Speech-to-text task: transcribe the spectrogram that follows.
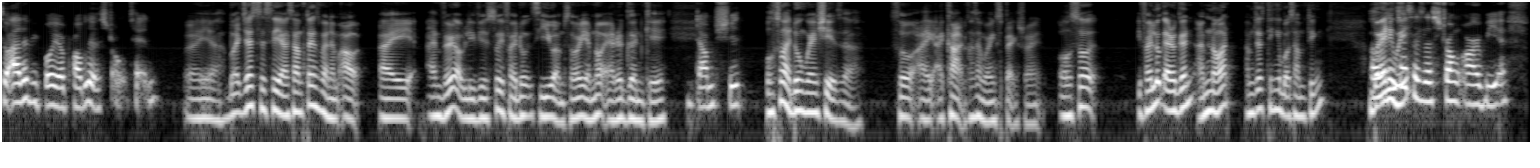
to other people you're probably a strong ten. Uh, yeah, but just to say, uh, sometimes when I'm out, I I'm very oblivious. So if I don't see you, I'm sorry. I'm not arrogant, okay. Dumb shit. Also, I don't wear shades, uh, so I I can't because I'm wearing specs, right? Also, if I look arrogant, I'm not. I'm just thinking about something. But anyway, just has a strong RBF.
